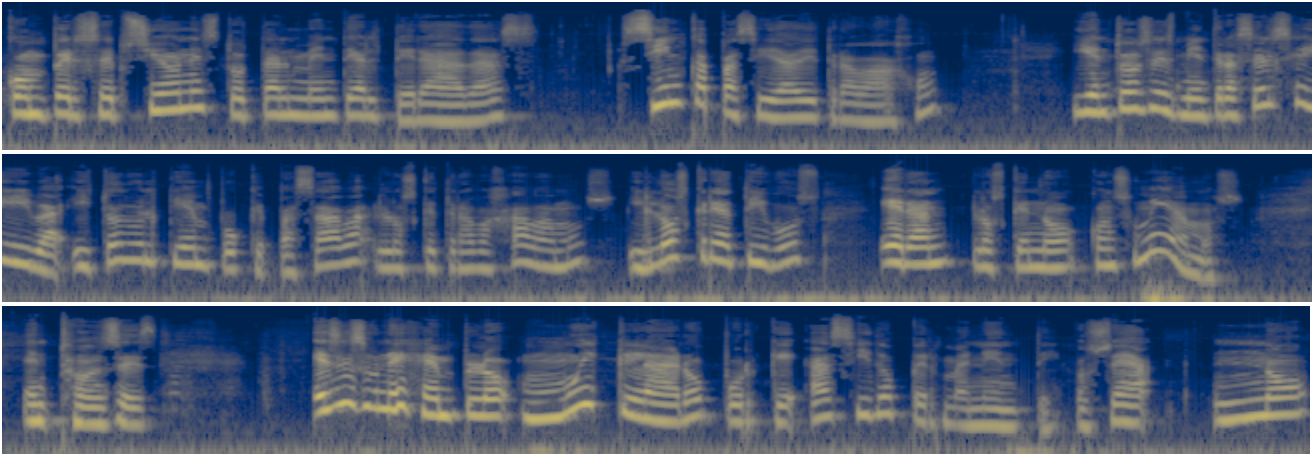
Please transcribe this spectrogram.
con percepciones totalmente alteradas, sin capacidad de trabajo. Y entonces, mientras él se iba y todo el tiempo que pasaba, los que trabajábamos y los creativos eran los que no consumíamos. Entonces, ese es un ejemplo muy claro porque ha sido permanente. O sea, no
